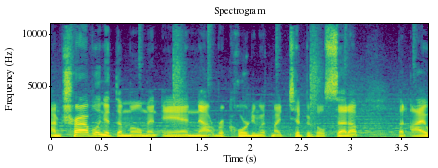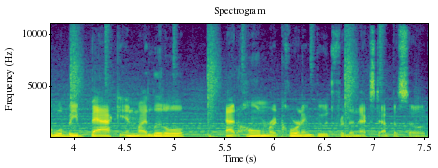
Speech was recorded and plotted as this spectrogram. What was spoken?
I'm traveling at the moment and not recording with my typical setup, but I will be back in my little at home recording booth for the next episode.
